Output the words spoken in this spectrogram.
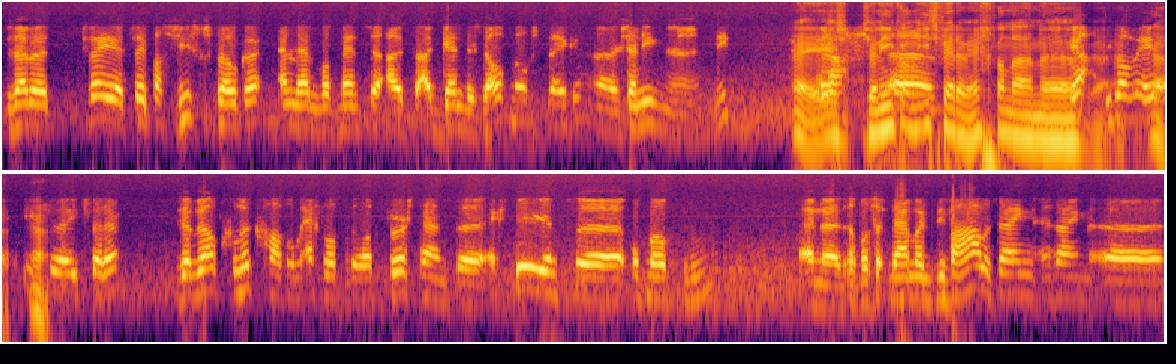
dus we hebben twee, eh, twee passagiers gesproken. En we hebben wat mensen uit, uit zelf mogen spreken. Eh, Janine eh, niet. Nee, Ja. Janine kwam Eh, iets verder weg vandaan. eh, Ja, die kwam ja, iets, eh, iets verder. Dus we hebben wel het geluk gehad om echt wat, wat first-hand eh, experience eh, op mogen te doen. En eh, dat was, nee, maar die verhalen zijn, zijn, eh,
